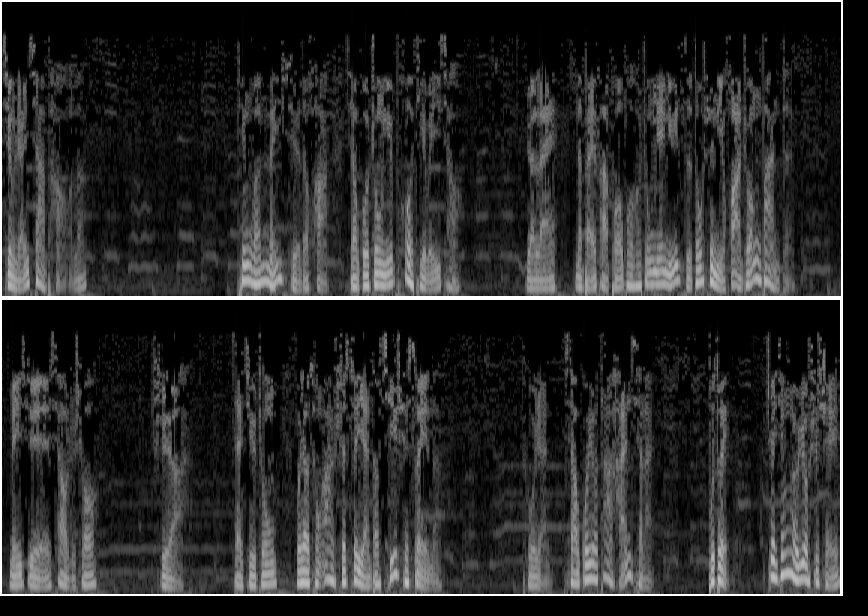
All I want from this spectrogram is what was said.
竟然吓跑了。听完梅雪的话，小郭终于破涕为笑。原来那白发婆婆和中年女子都是你化妆扮的。梅雪笑着说：“是啊，在剧中我要从二十岁演到七十岁呢。”突然，小郭又大喊起来：“不对，这婴儿又是谁？”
